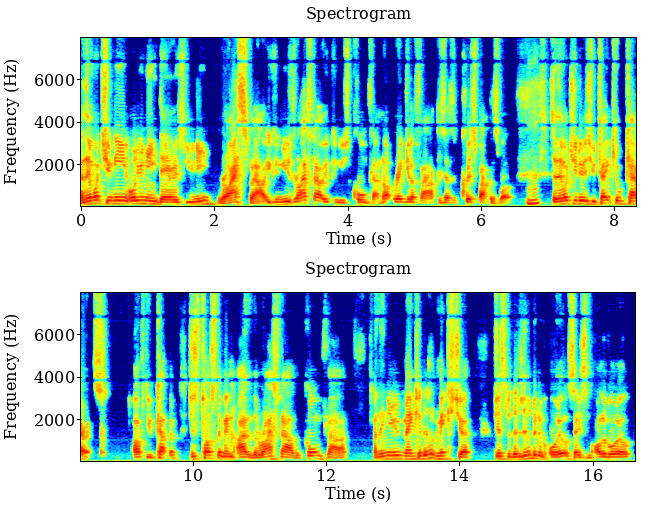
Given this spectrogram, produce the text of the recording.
And then what you need, all you need there is you need rice flour. You can use rice flour, you can use corn flour, not regular flour because it doesn't crisp up as well. Mhm. So then what you do is you take your carrots after you cut them, just toss them in either the rice flour or the corn flour, and then you make a little mixture just with a little bit of oil, say some olive oil,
